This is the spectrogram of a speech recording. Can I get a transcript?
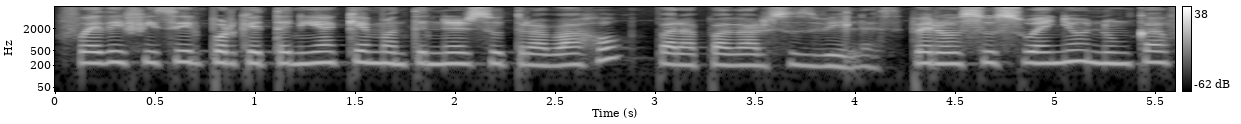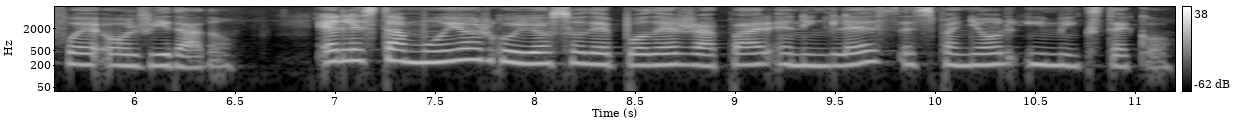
Fue difícil porque tenía que mantener su trabajo para pagar sus biles, pero su sueño nunca fue olvidado. Él está muy orgulloso de poder rapar en inglés, español y mixteco.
